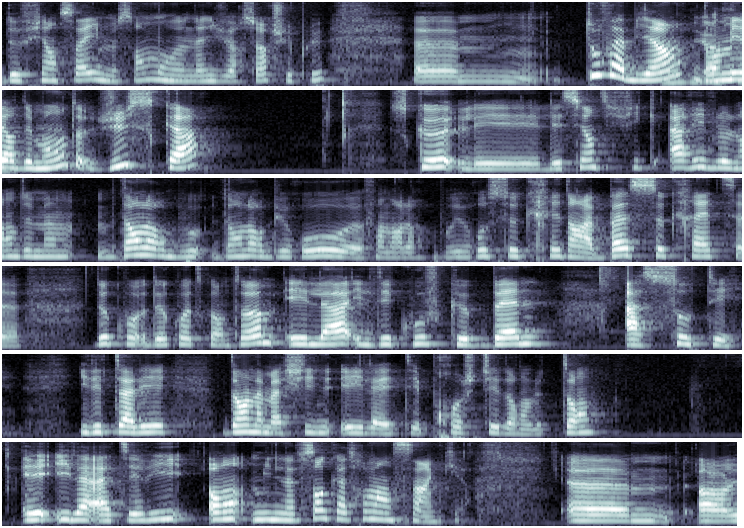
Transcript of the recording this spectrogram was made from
de fiançailles, il me semble, ou un anniversaire, je sais plus. Euh, tout va bien dans le meilleur des mondes jusqu'à ce que les, scientifiques arrivent le lendemain dans leur, bureau, euh, enfin dans leur bureau secret, dans la base secrète euh, de, de Quad Quantum. Et là, ils découvrent que Ben a sauté. Il est allé dans la machine et il a été projeté dans le temps. Et il a atterri en 1985. Euh, alors,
